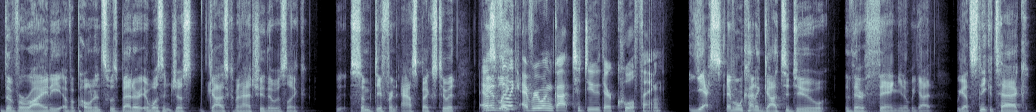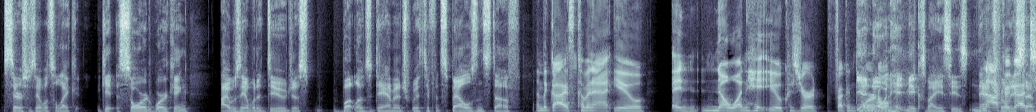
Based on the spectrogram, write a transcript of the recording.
The variety of opponents was better. It wasn't just guys coming at you. There was like some different aspects to it. I And, feel like- like everyone got to do their cool thing. yes, everyone kind of got to do their thing. You know, we got we got sneak attack. Saris was able to like get the sword working. I was able to do just buttloads of damage with different spells and stuff. And the guys coming at you and no one hit you because you're fucking Yeah, turtle. no one hit me because my AC is naturally Naka got 17.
